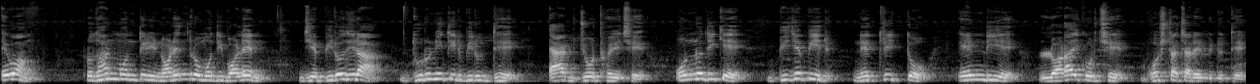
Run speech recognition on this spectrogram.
এবং প্রধানমন্ত্রী নরেন্দ্র মোদী বলেন যে, বিরোধীরা দুর্নীতির বিরুদ্ধে একজোট হয়েছে। অন্যদিকে বিজেপির নেতৃত্ব এনডিএ লড়াই করছে ভ্রষ্টাচারের বিরুদ্ধে।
